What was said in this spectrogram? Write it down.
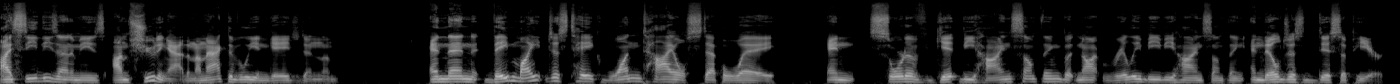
I see these enemies, I'm shooting at them, I'm actively engaged in them. And then they might just take one tile step away and sort of get behind something, but not really be behind something, and they'll just disappear.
